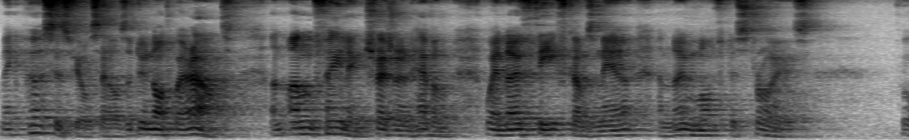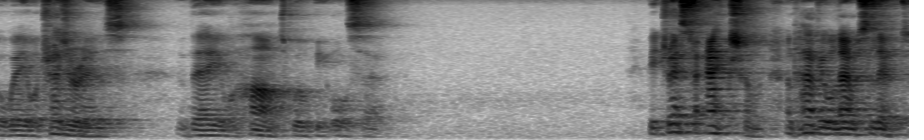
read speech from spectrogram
Make purses for yourselves that do not wear out, an unfailing treasure in heaven, where no thief comes near and no moth destroys. For where your treasure is, there your heart will be also. Be dressed for action and have your lamps lit.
